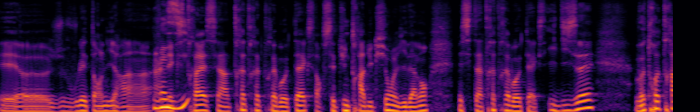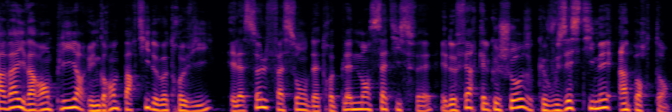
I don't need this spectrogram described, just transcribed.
Et je voulais t'en lire un, un extrait. C'est un très très très beau texte. Alors, c'est une traduction évidemment, mais c'est un très très beau texte. Il disait votre travail va remplir une grande partie de votre vie et la seule façon d'être pleinement satisfait est de faire quelque chose que vous estimez important.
